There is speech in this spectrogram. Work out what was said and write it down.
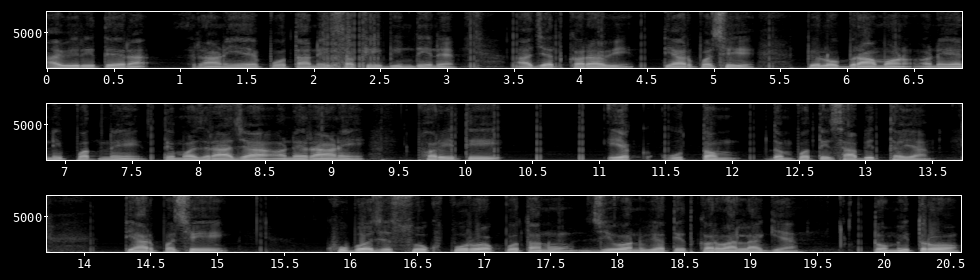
આવી રીતે રાણીએ પોતાની સખી બિંદીને આઝાદ કરાવી. ત્યાર પછી પેલો બ્રાહ્મણ અને એની પત્ની તેમજ રાજા અને રાણી ફરીથી એક ઉત્તમ દંપતી સાબિત થયા. ત્યાર પછી ખૂબ જ સુખપૂર્વક પોતાનું જીવન વ્યતીત કરવા લાગ્યા. તો મિત્રો,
